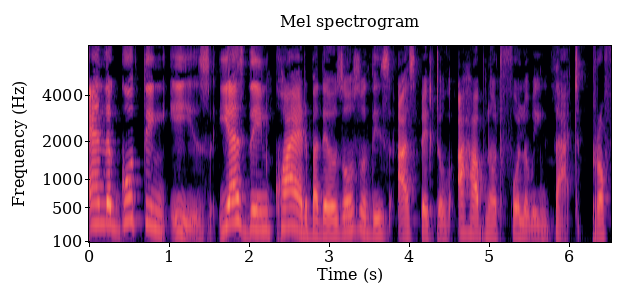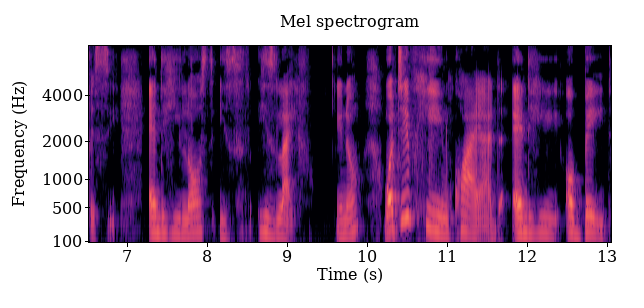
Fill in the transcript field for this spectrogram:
And the good thing is, yes, they inquired, but there was also this aspect of Ahab not following that prophecy, and he lost his his life. You know, what if he inquired and he obeyed?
